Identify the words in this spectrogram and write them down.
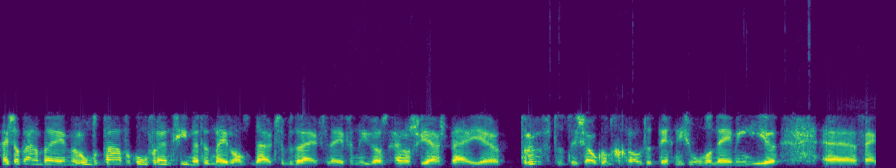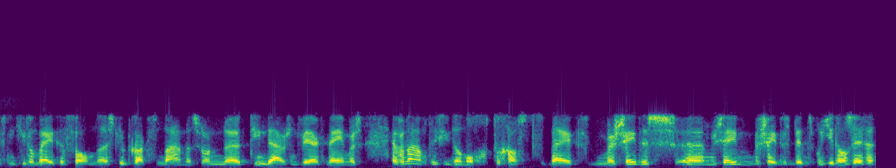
Hij zat aan bij een ronde tafelconferentie met het Nederlands-Duitse bedrijfsleven. Die was, hij was zojuist bij uh, Trumf, dat is ook een grote technische onderneming hier. Uh, eh, 15 kilometer van Stuttgart vandaan met zo'n 10.000 werknemers. En vanavond is hij dan nog te gast bij het Mercedes Museum, Mercedes-Benz moet je dan zeggen.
